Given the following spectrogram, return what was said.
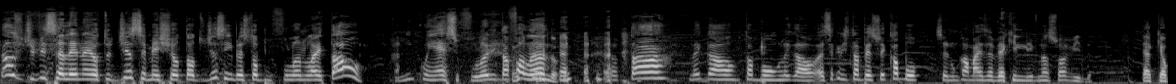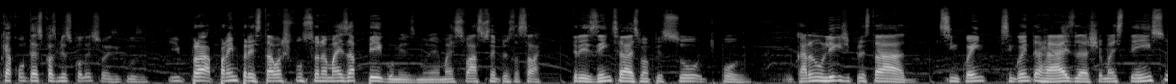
não, te vi você lendo aí outro dia, você mexeu tal, outro dia você emprestou pro fulano lá e tal. Nem conhece o fulano e tá falando. Eu, tá, legal, tá bom, legal. Aí você acredita na pessoa e acabou. Você nunca mais vai ver aquele livro na sua vida. É, que é o que acontece com as minhas coleções, inclusive. E pra, pra emprestar, eu acho que funciona mais apego mesmo, né? É mais fácil você emprestar, sei lá, 300 reais pra uma pessoa. Tipo, o cara não liga de emprestar 50, 50 reais, ele acha mais tenso.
